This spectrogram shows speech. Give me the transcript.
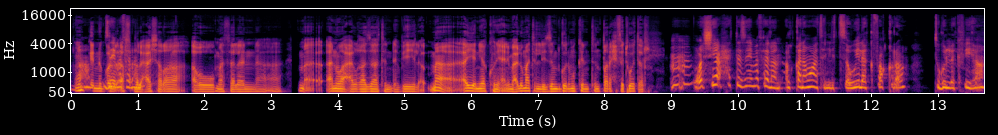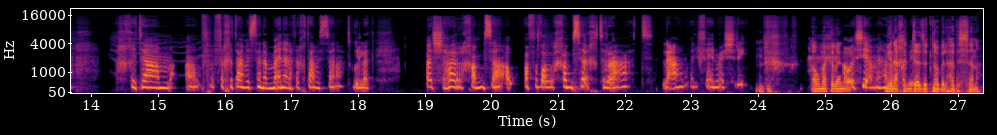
ممكن آه، نقول افضل عشرة أو مثلا آه، أنواع الغازات النبيلة ما ايا يكن يعني معلومات اللي زي ما تقول ممكن تنطرح في تويتر. وأشياء حتى زي مثلا القنوات اللي تسوي لك فقرة تقول لك فيها ختام آه، في ختام السنة بما أننا في ختام السنة تقول لك أشهر خمسة أو أفضل خمسة اختراعات لعام 2020 أو مثلا أو أشياء من هذا مين أخذ. جائزة نوبل هذه السنة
